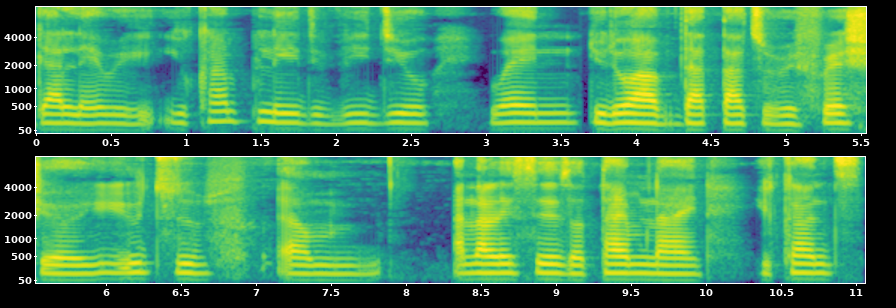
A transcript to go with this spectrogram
gallery. You can't play the video when you don't have data to refresh your youtube um analysis or timeline. You can't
